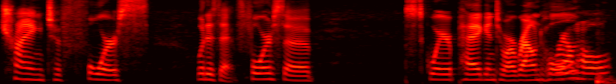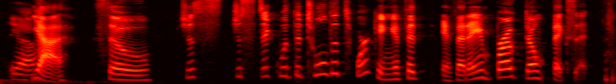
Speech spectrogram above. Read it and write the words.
trying to force what is it? Force a square peg into a round hole. Round hole. Yeah. Yeah. So just just stick with the tool that's working. If it if it ain't broke, don't fix it.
